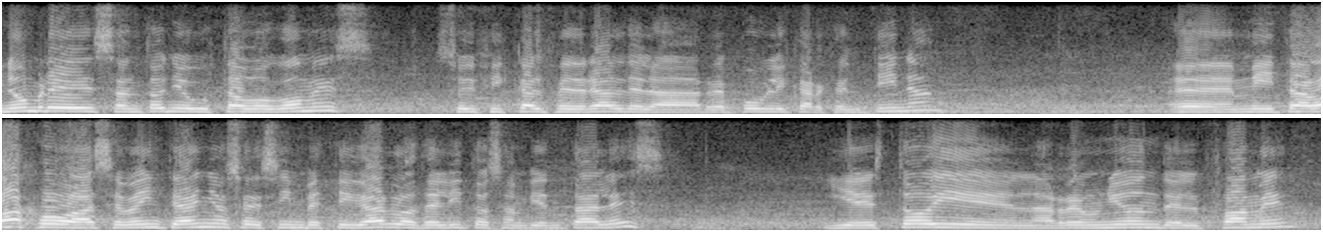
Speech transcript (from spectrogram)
nombre es Antonio Gustavo Gómez, soy fiscal federal de la República Argentina. Eh, mi trabajo hace 20 años es investigar los delitos ambientales y estoy en la reunión del FAME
